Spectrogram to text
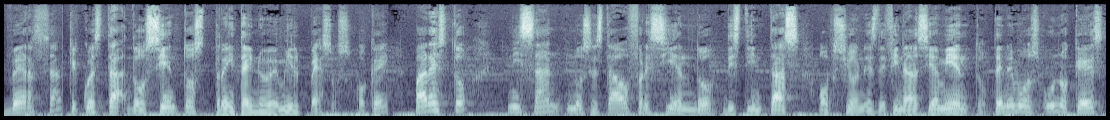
Versa que cuesta 239 mil pesos, ¿ok? Para esto Nissan nos está ofreciendo distintas opciones de financiamiento. Tenemos uno que es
